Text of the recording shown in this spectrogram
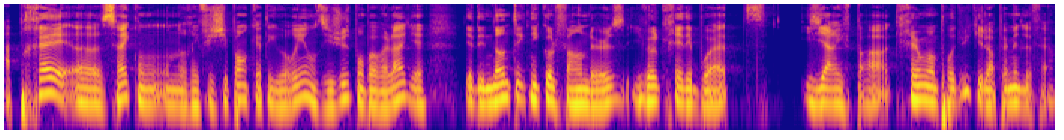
Après, euh, c'est vrai qu'on on ne réfléchit pas en catégorie, on se dit juste, bon bah voilà, il y a, y a des non-technical founders, ils veulent créer des boîtes, ils n'y arrivent pas, créons un produit qui leur permet de le faire.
